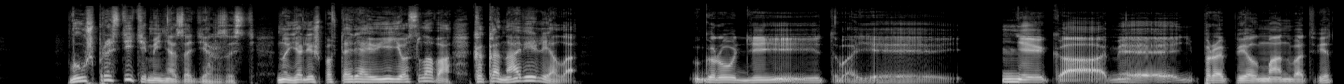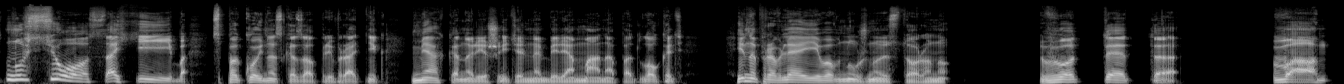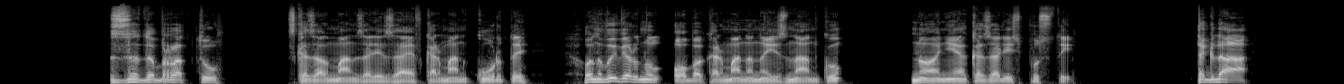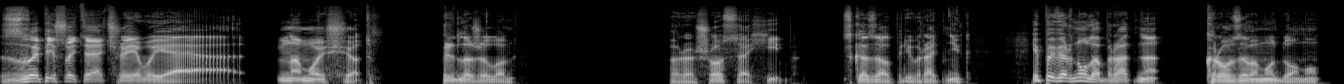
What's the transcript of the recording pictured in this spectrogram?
Вы уж простите меня за дерзость, но я лишь повторяю ее слова, как она велела. «В груди твоей не камень», — пропел Ман в ответ. «Ну все, Сахиб», — спокойно сказал привратник, мягко, но решительно беря Мана под локоть и направляя его в нужную сторону. «Вот это «Вам за доброту!» — сказал Ман, залезая в карман курты. Он вывернул оба кармана наизнанку, но они оказались пусты. «Тогда запишите чаевые на мой счет», — предложил он. «Хорошо, Сахиб», — сказал привратник и повернул обратно к розовому дому.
